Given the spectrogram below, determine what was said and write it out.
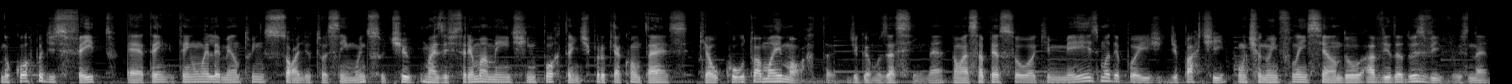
no corpo desfeito é, tem, tem um elemento insólito, assim, muito sutil, mas extremamente importante para o que acontece, que é o culto à mãe morta, digamos assim, né? Então essa pessoa que mesmo depois de partir, continua influenciando a vida dos vivos, né?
